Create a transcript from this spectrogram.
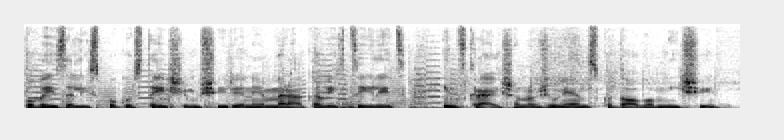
povezali s pogostejšim širjenjem rakavih celic in skrajšano življenjsko dobo miši.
